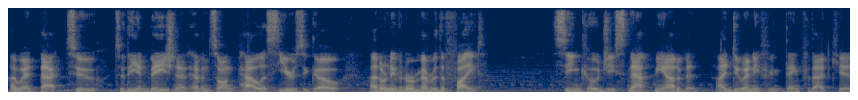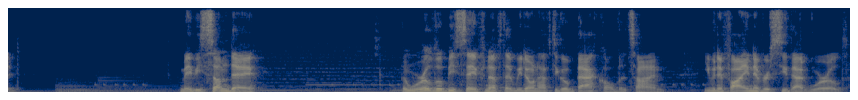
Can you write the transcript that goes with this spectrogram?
I went back too, to the invasion at Heavensong Palace years ago. I don't even remember the fight. Seeing Koji snapped me out of it. I'd do anything for that kid. Maybe someday, the world will be safe enough that we don't have to go back all the time. Even if I never see that world,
